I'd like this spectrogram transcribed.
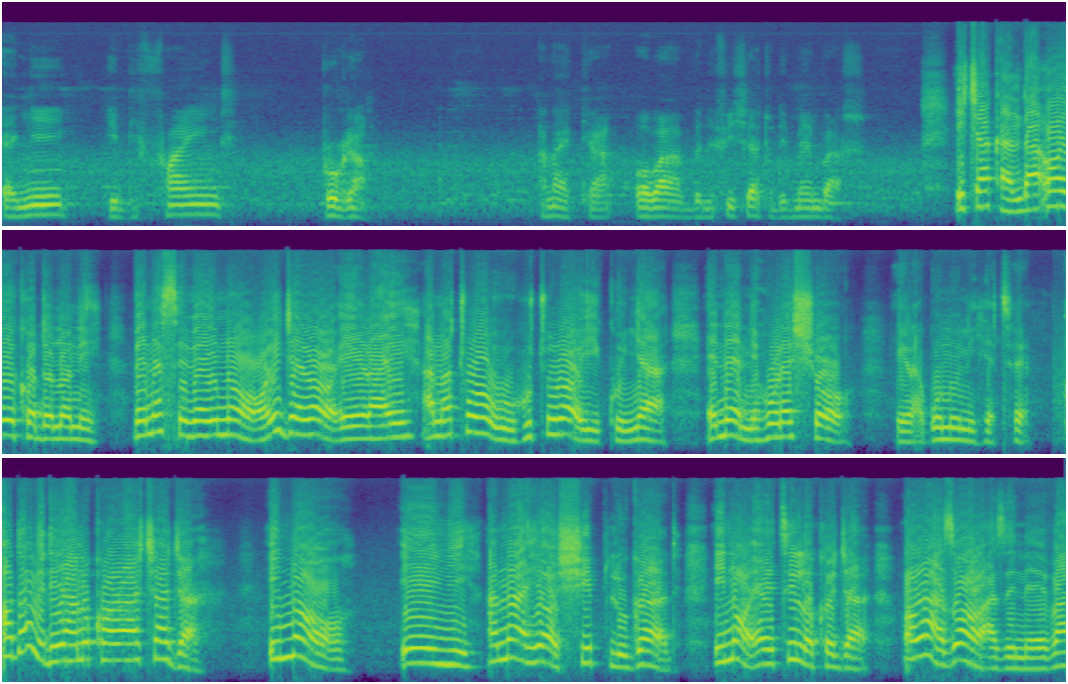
ɛnye a defined program And ana ɛka ɔba beneficial to the members. ichakanda oyikodoloni e veneseveino oijero e erai anatuo uhuturo ikunya e eneni huresho iragununi hete odavidi anukora chaja ino enyi anahia ship lugard ino eti lokoja ora azo azineva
